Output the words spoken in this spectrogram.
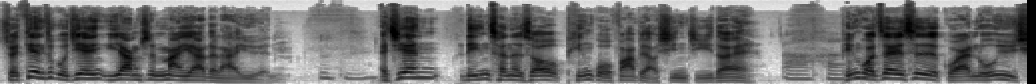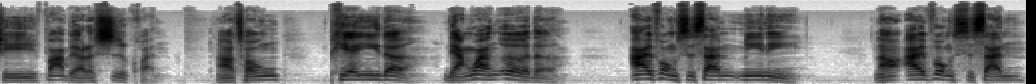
所以电子股今天一样是卖压的来源。哎，今天凌晨的时候，苹果发表新机，对苹果这一次果然如预期，发表了四款。啊，从便宜的两万二的 iPhone 十三 mini，然后 iPhone 十三，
